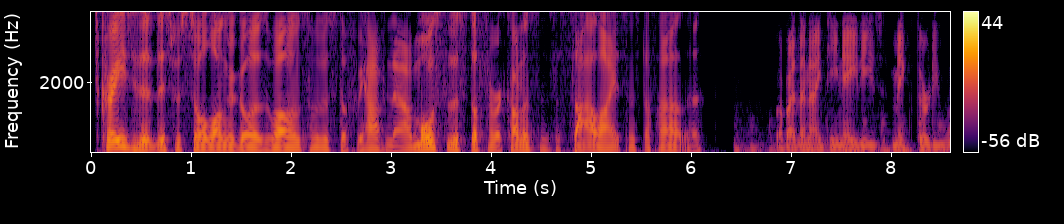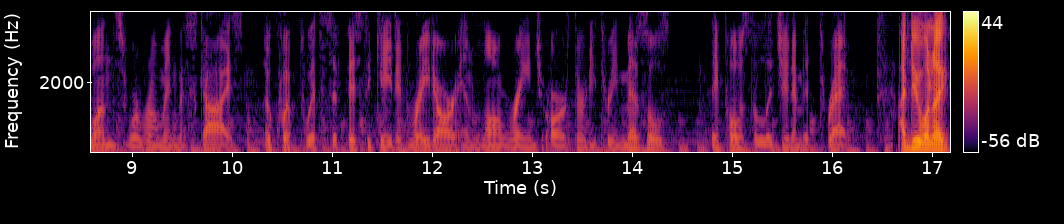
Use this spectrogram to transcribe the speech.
It's crazy that this was so long ago as well, and some of the stuff we have now. Most of the stuff for reconnaissance are satellites and stuff, aren't there? But by the 1980s, MiG 31s were roaming the skies. Equipped with sophisticated radar and long range R 33 missiles, they posed a legitimate threat. I do want to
